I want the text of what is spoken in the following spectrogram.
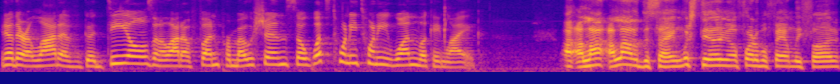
You know, there are a lot of good deals and a lot of fun promotions. So, what's 2021 looking like? A, a lot, a lot of the same. We're still, you know, affordable family fun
